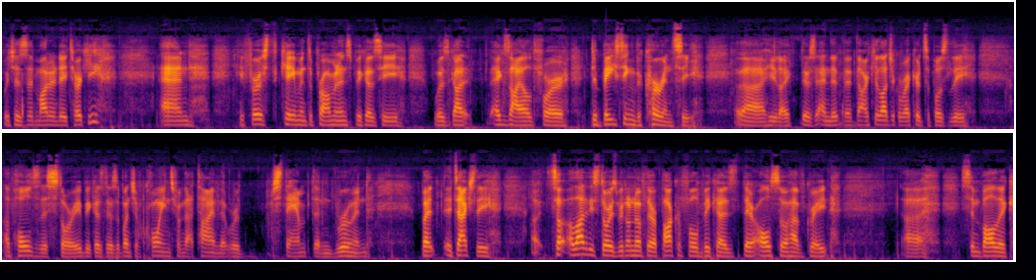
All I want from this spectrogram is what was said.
which is in modern day Turkey, and he first came into prominence because he was got exiled for debasing the currency. Uh, he like there's and the, the, the, archaeological record supposedly upholds this story because there's a bunch of coins from that time that were stamped and ruined. But it's actually uh, so a lot of these stories we don't know if they're apocryphal because they also have great uh, symbolic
